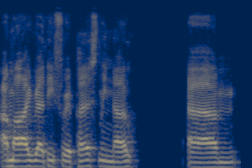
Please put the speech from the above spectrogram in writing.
Am I ready for it personally? No. Um,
